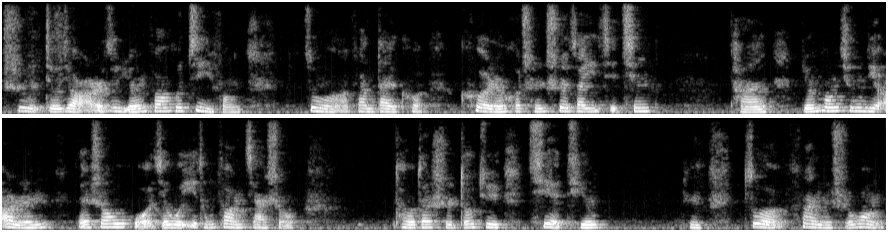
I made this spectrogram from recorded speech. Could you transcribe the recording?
氏就叫儿子元方和季方做饭待客。客人和陈氏在一起倾谈，元方兄弟二人在烧火，结果一同放下手。头的事都去窃听，嗯，做饭的时忘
